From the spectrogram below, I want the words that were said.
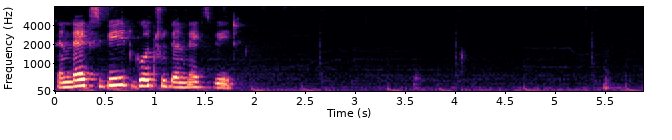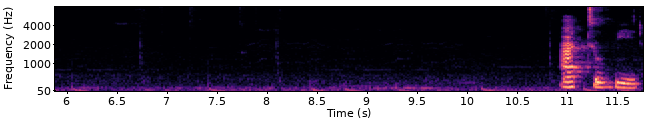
The next bead go through the next bead add two bead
